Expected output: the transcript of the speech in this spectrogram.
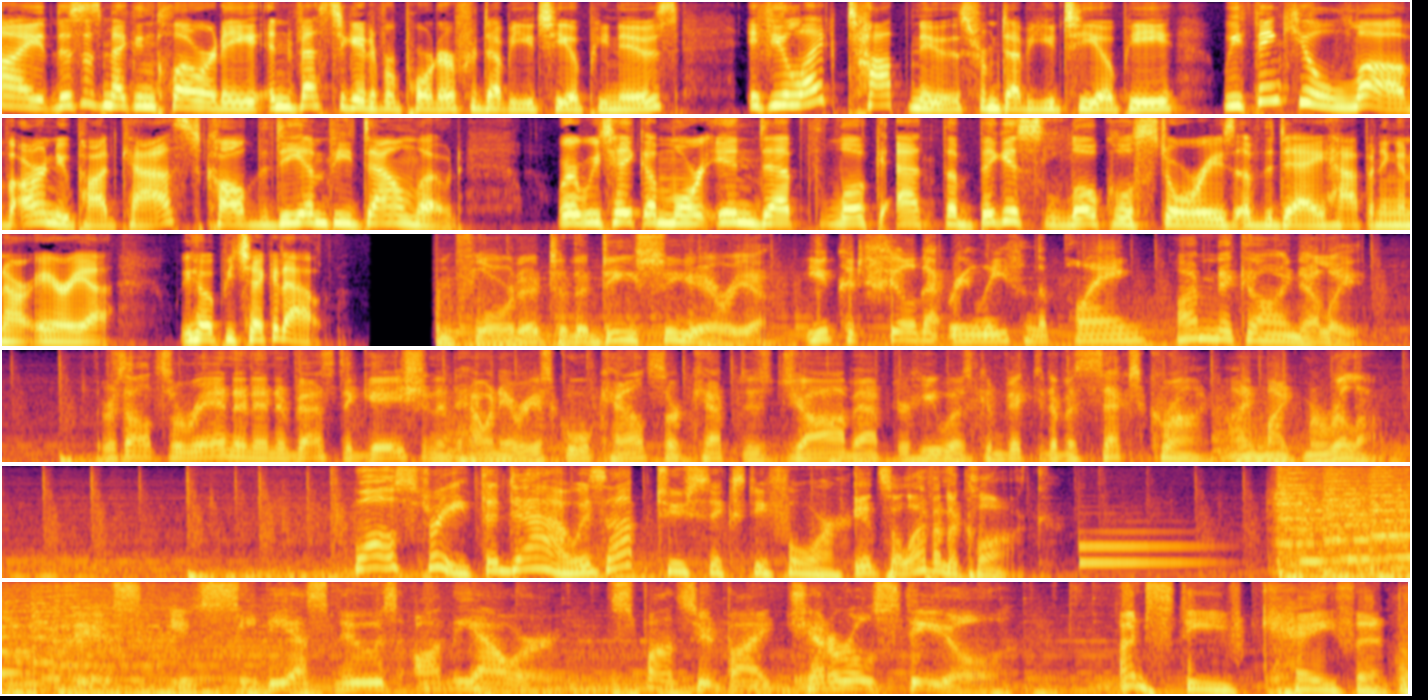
Hi, this is Megan Cloherty, investigative reporter for WTOP News. If you like top news from WTOP, we think you'll love our new podcast called the DMV Download, where we take a more in depth look at the biggest local stories of the day happening in our area. We hope you check it out. From Florida to the D.C. area. You could feel that relief in the plane. I'm Nick Iannelli. The results are in in an investigation into how an area school counselor kept his job after he was convicted of a sex crime. I'm Mike Murillo. Wall Street, the Dow is up 264. It's 11 o'clock. This is CBS News on the Hour, sponsored by General Steel. I'm Steve Kathan.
